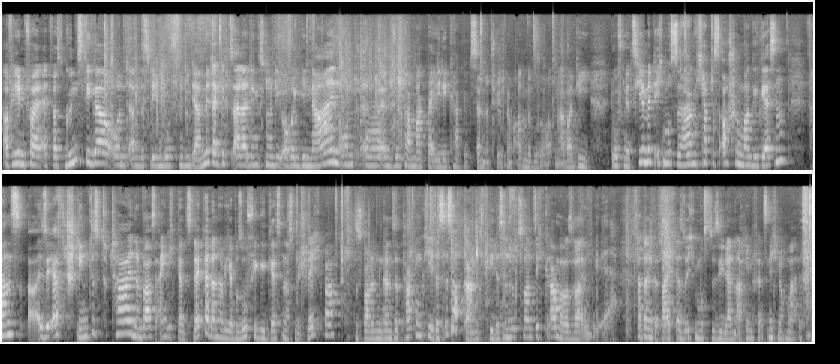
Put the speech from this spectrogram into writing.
Auf jeden Fall etwas günstiger und ähm, deswegen durften die da mit. Da gibt es allerdings nur die Originalen und äh, im Supermarkt bei Edeka gibt es dann natürlich noch andere Sorten. Aber die durften jetzt hier mit. Ich muss sagen, ich habe das auch schon mal gegessen. Fand's, also erst stinkt es total, dann war es eigentlich ganz lecker. Dann habe ich aber so viel gegessen, dass mir schlecht war. Das war dann eine ganze Packung hier. Das ist auch gar nicht viel, das sind nur 20 Gramm, aber es war, äh, hat dann gereicht. Also ich musste sie danach jedenfalls nicht nochmal essen.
